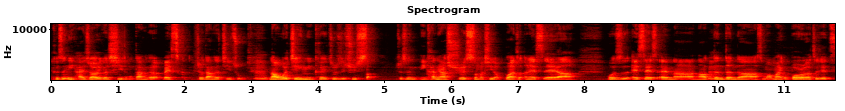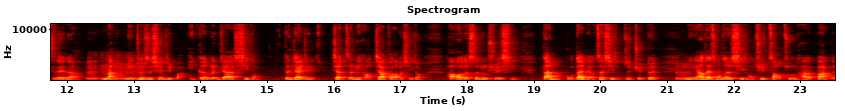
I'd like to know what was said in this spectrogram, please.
可是你还是要一个系统当个 basic，就当个基础。嗯，那我会建议你可以就是去扫，就是你看你要学什么系统，不管是 NSA 啊，或者是 SSM 啊，然后等等的啊，嗯、什么 Michael Borer 这些之类的、啊，嗯嗯，那你就是先去把一个人家的系统，人家已经架整理好、架构好系统，好好的深入学习，但不代表这系统是绝对，嗯，你要再从这个系统去找出它的 bug，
